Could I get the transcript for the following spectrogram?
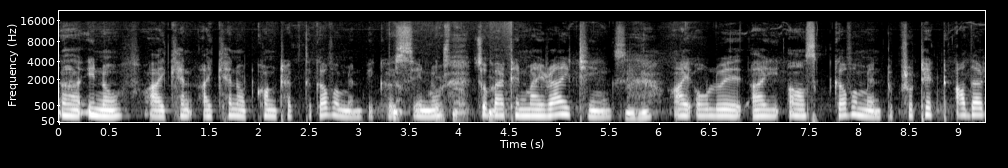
uh, you know, I can I cannot contact the government because No, you of know. course not, So, no. but in my writings, Mhm. I always I asked government to protect other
